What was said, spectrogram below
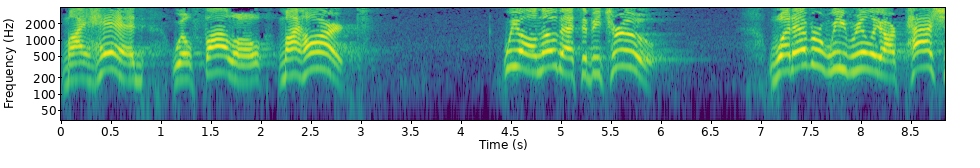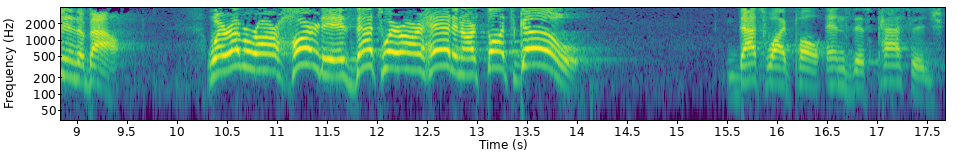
My head will follow my heart. We all know that to be true. Whatever we really are passionate about, wherever our heart is, that's where our head and our thoughts go. That's why Paul ends this passage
